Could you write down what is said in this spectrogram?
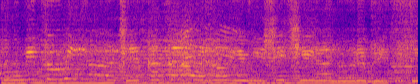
তুমি তুমি আজ কাকার হয়ে মিশেছি আলোর বৃত্তি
